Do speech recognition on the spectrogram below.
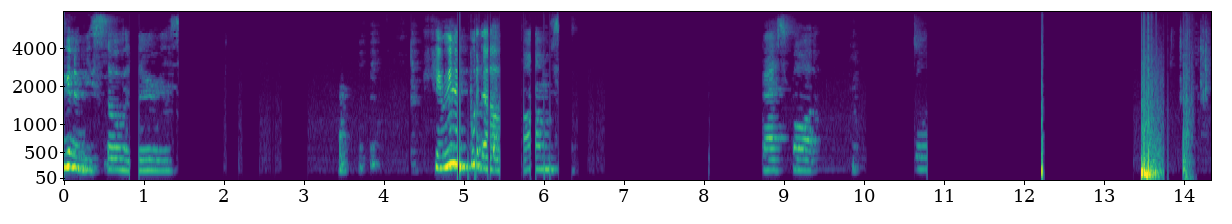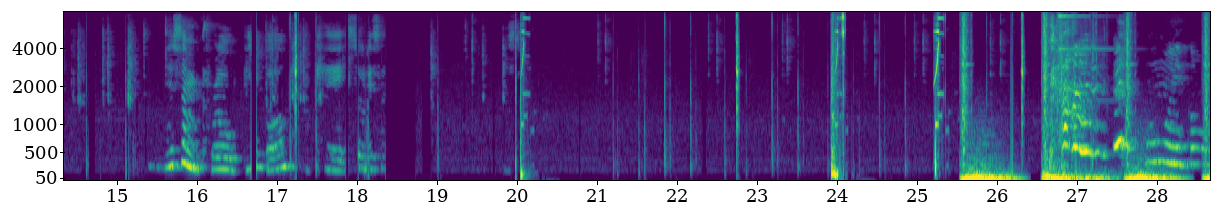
Is gonna be so hilarious. Okay, I'm gonna put our arms best spot. So there's some pro people. Okay, so this oh my god.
